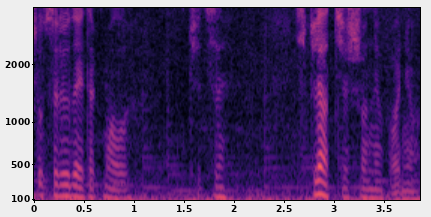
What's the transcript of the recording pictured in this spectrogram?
Що це людей так мало? Чи це сплять, чи що не поняв?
